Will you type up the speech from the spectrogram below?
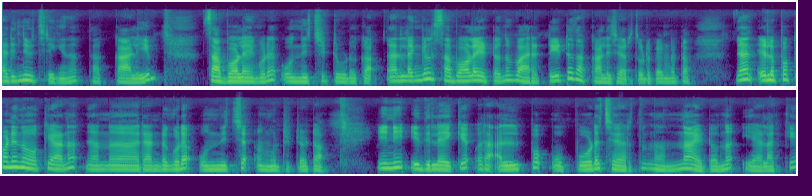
അരിഞ്ഞു വെച്ചിരിക്കുന്ന തക്കാളിയും സബോളയും കൂടെ ഒന്നിച്ചിട്ട് കൊടുക്കുക. അല്ലെങ്കിൽ സബോള ഇട്ടൊന്ന് വരട്ടിയിട്ട് തക്കാളി ചേർത്ത് കൊടുക്കാം കേട്ടോ. ഞാൻ എളുപ്പപ്പണി നോക്കിയാണ്. ഞാൻ രണ്ടും കൂടെ ഒന്നിച്ച് അങ്ങോട്ടിട്ട് കേട്ടോ. ഇനി ഇതിലേക്ക് ഒരു അല്പം ഉപ്പൂടെ ചേർത്ത് നന്നായിട്ടൊന്ന് ഇളക്കി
